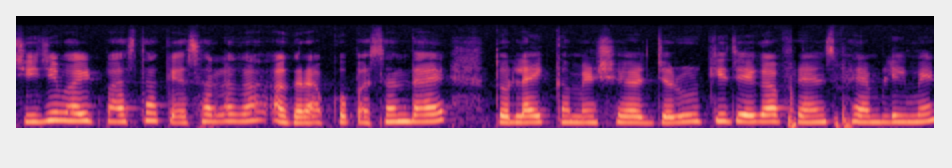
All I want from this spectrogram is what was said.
चीज़ी वाइट पास्ता कैसा लगा? अगर आपको पसंद आए तो लाइक कमेंट शेयर ज़रूर कीजिएगा फ्रेंड्स फैमिली में।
